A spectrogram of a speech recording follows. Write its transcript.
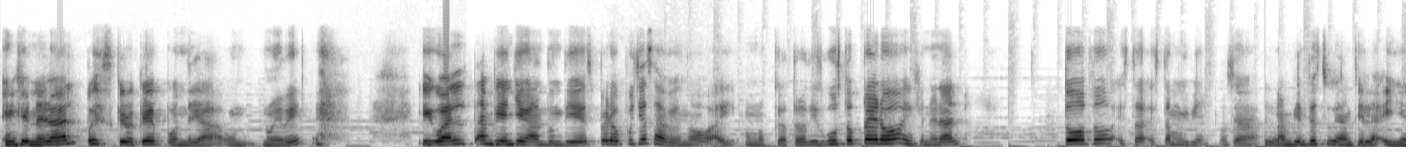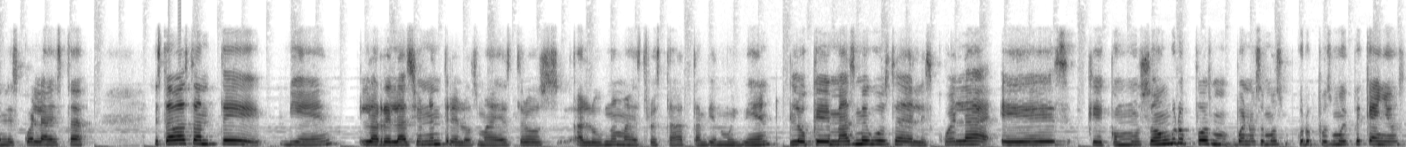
En general, pues creo que pondría un 9. Igual también llegando un 10, pero pues ya sabes, ¿no? Hay uno que otro disgusto, pero en general todo está, está muy bien. O sea, el ambiente estudiantil y en la escuela está, está bastante bien. La relación entre los maestros, alumno-maestro está también muy bien. Lo que más me gusta de la escuela es que como son grupos, bueno, somos grupos muy pequeños,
